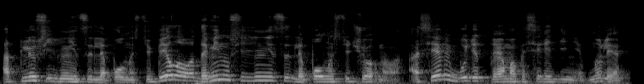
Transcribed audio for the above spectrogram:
От плюс единицы для полностью белого до минус единицы для полностью черного, а серый будет прямо посередине, в нуле.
